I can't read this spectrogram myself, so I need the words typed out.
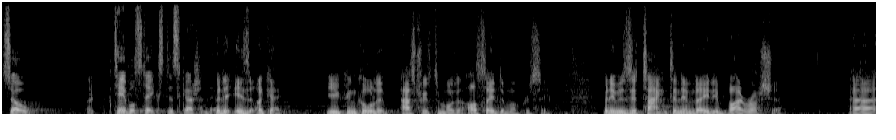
So, table stakes discussion there. But it is okay. You can call it asterisk democracy. I'll say democracy. But it was attacked and invaded by Russia. Uh,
